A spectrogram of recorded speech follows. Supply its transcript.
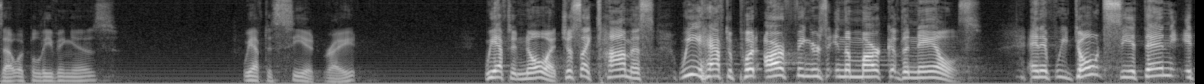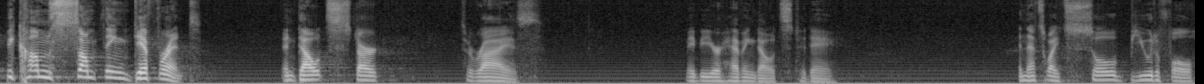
Is that what believing is? We have to see it, right? We have to know it. Just like Thomas, we have to put our fingers in the mark of the nails. And if we don't see it, then it becomes something different. And doubts start to rise. Maybe you're having doubts today. And that's why it's so beautiful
